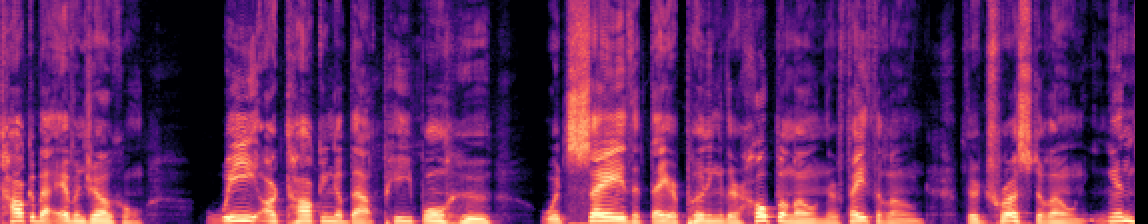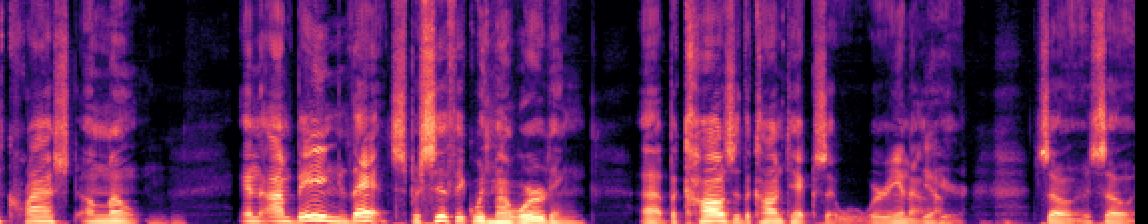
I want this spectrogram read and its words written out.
talk about evangelical, we are talking about people who would say that they are putting their hope alone, their faith alone, their trust alone in Christ alone. And I'm being that specific with my wording uh, because of the context that we're in out Yeah. here. So, so,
